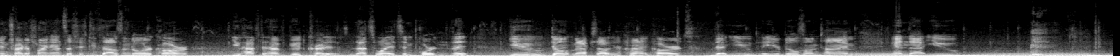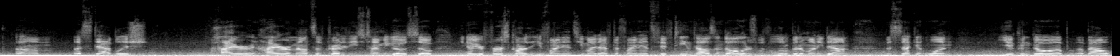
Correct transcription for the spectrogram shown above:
and try to finance a $50,000 car, you have to have good credit. That's why it's important that you don't max out your credit cards, that you pay your bills on time, and that you um, establish higher and higher amounts of credit each time you go. So, you know, your first car that you finance, you might have to finance $15,000 with a little bit of money down. The second one, you can go up about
